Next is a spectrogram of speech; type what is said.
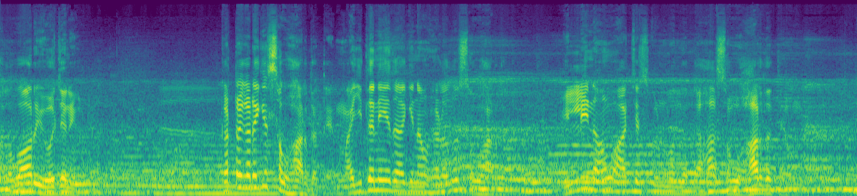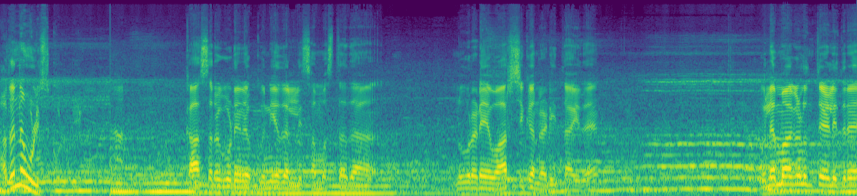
ಹಲವಾರು ಯೋಜನೆಗಳು. ಕಟ್ಟಗಡೆಗೆ ಸೌಹಾರ್ದತೆ. ಐದನೆಯದಾಗಿ ನಾವು ಹೇಳೋದು ಸೌಹಾರ್ದತೆ. ಇಲ್ಲಿ ನಾವು ಆಚರಿಸಿಕೊಂಡು ಬಂದಂತಹ ಸೌಹಾರ್ದತೆ ಅದನ್ನು ಉಳಿಸ್ಕೊಳ್ಬೇಕು. ಕಾಸರಗೋಡಿನ ಪುಣ್ಯದಲ್ಲಿ ಸಮಸ್ತದ ನೂರನೇ ವಾರ್ಷಿಕ ನಡೀತಾ ಇದೆ. ಉಲೆಮಾಗಳು ಅಂತ ಹೇಳಿದರೆ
